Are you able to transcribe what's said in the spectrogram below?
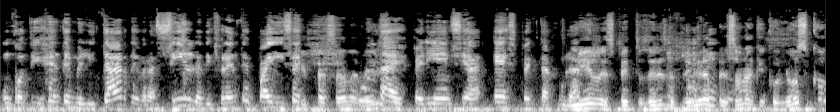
un contingente militar de Brasil, de diferentes países. Qué pasada, Una experiencia espectacular. Mis respetos, eres la primera persona que conozco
